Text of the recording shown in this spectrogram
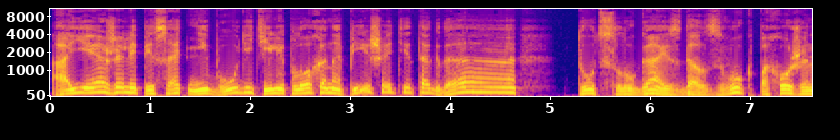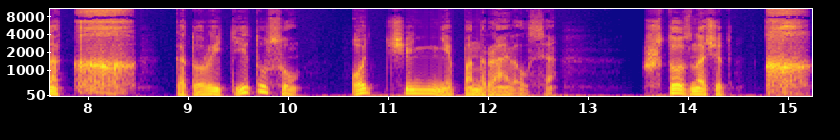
А ежели писать не будете или плохо напишете, тогда...» Тут слуга издал звук, похожий на «кх», который Титусу очень не понравился. «Что значит «кх»?»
